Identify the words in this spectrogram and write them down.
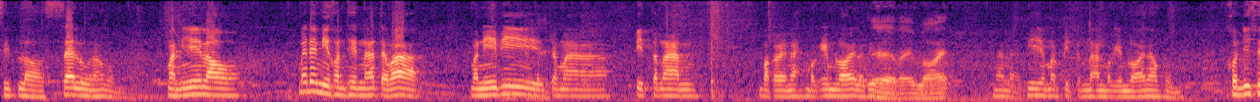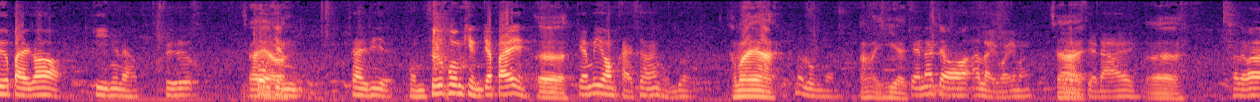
ซิปรอแซลูนะครับผม วันนี้เราไม่ได้มีคอนเทนต์นะ แต่ว่าวันนี้พี่จะมาปิดตำนานบักอะไรนะบักเอ็มร้อยเหรอพี่เออไปเอ็มร้อยนั่นแหละพี่จะมาปิดตำนานบักเอ็มร้อยนะครับผม คนที่ซื้อไปก็พี่นี่แหละครับ ซื้อใช่โครงเหรเข็อนใช่พี่ ผมซื้อโครงเข็นแกไป เออ แกไม่ยอมขายเครื่องให้ผมด้วย ทำไมอะไม่ลงกันอ้าวไอ้เหี้ยแกน่าจะเอาอะไรไว้มั้งใช่ แกเสียดายเออ ก็เลยว่า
